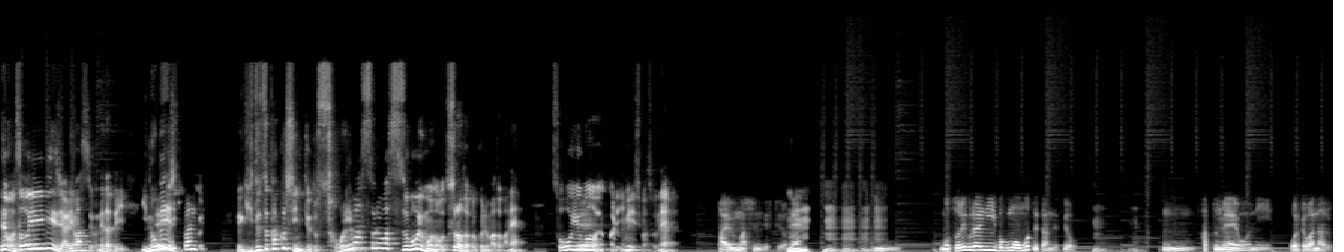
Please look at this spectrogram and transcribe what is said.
でもそういうイメージありますよね。だってイノベーション。え一般で技術革新っていうと、それはそれはすごいものを空飛ぶ車とかね。そういうものをやっぱりイメージしますよね。タイムマシンですようんね。もうそれぐらいに僕も思ってたんですよ。うんうん。うん、発明王に俺はなる。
